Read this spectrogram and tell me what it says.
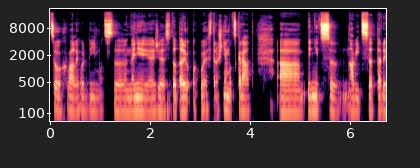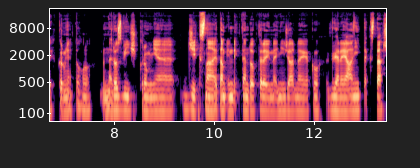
co chválihodný moc eh, není, je, že se to tady opakuje strašně moc krát a nic navíc se tady kromě toho nedozvíš, kromě Jixna je tam i Nintendo, který není žádný jako geniální textař,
